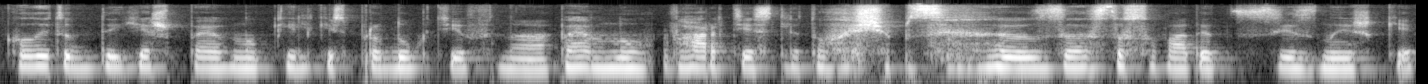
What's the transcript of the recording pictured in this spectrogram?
коли ти даєш певну кількість продуктів на певну вартість для того, щоб застосувати ці знижки.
